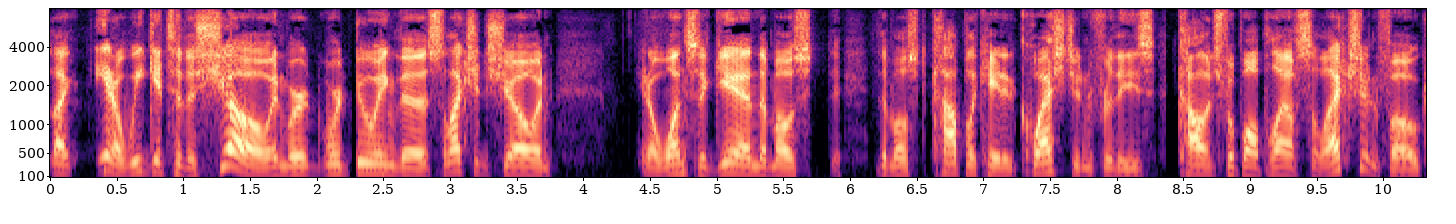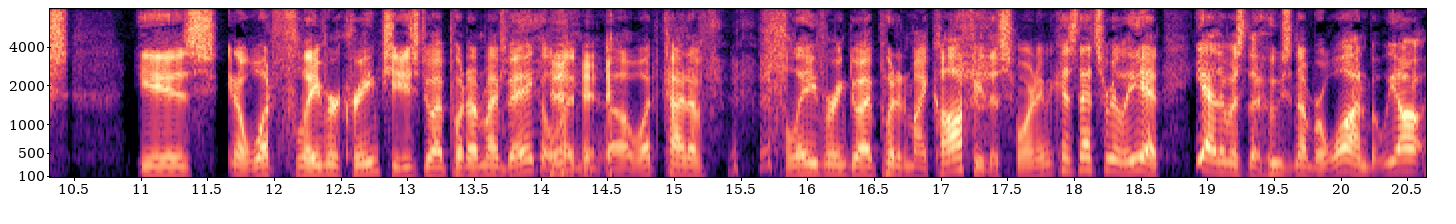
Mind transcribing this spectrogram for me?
like you know, we get to the show and we're we're doing the selection show and. You know, once again, the most the most complicated question for these college football playoff selection folks is you know what flavor cream cheese do I put on my bagel and uh, what kind of flavoring do I put in my coffee this morning because that's really it. Yeah, there was the who's number one, but we all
